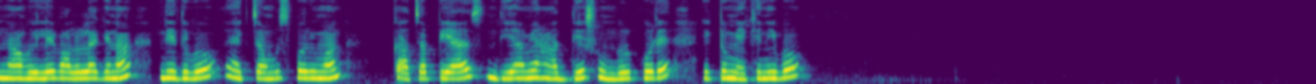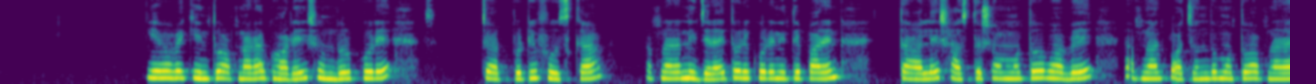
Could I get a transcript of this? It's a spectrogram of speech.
না হইলে ভালো লাগে না। দিয়ে দিব এক চামচ পরিমাণ কাঁচা পেঁয়াজ। দিয়ে আমি হাত দিয়ে সুন্দর করে একটু মেখে নিব। এভাবে কিন্তু আপনারা ঘরেই সুন্দর করে চটপটি ফুচকা আপনারা নিজেরাই তৈরি করে নিতে পারেন। তাহলে স্বাস্থ্যসম্মতভাবে আপনার পছন্দ মতো আপনারা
